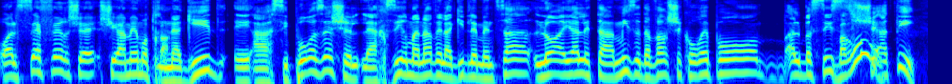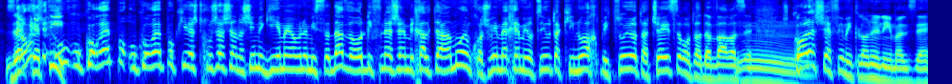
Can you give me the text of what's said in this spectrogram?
או על ספר ששיעמם אותך. נגיד, אה, הסיפור הזה של להחזיר מנה ולהגיד למנצר, לא היה לטעמי, זה דבר שקורה פה על בסיס ברור. שעתי, זה לא ש... דקתי. הוא, הוא, קורא פה, הוא קורא פה כי יש תחושה שאנשים מגיעים היום למסעדה ועוד לפני שהם בכלל טעמו, הם חושבים איך הם יוציאו את הקינוח פיצוי או את הצ'ייסר או את הדבר הזה. Mm. כל השפים מתלוננים על זה,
